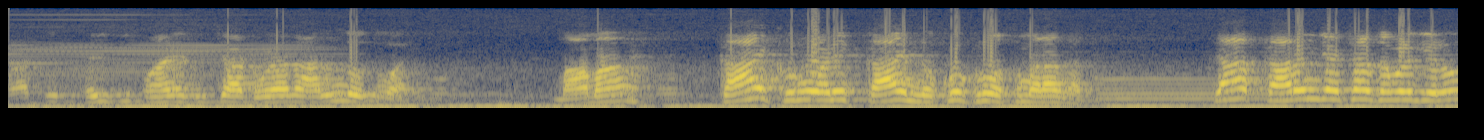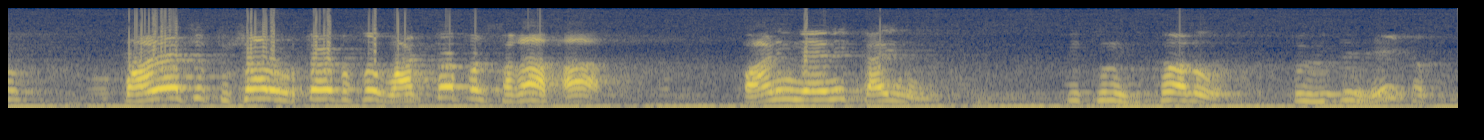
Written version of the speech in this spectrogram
माझी खैची पाहणे तिच्या डोळ्याला आनंद होतो आहे. मामा काय करू आणि काय नको करू असं मला झालं. त्या कारंजाच्या जवळ गेलो. पाण्याचे तुषार उरतायत असं वाटतं पण सगळा भाग पाणी नाही आणि काही नाही. तिथून हिथं आलो. तू हिथे हे करतो.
